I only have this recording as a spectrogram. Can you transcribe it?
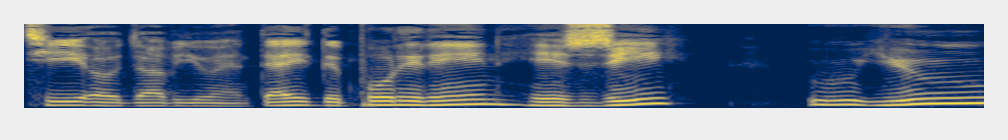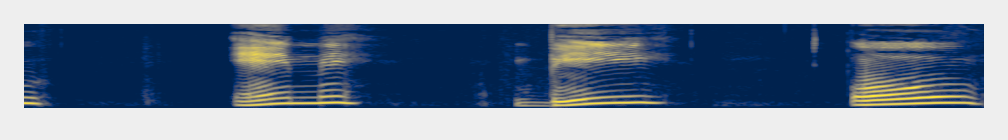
T O W N. They they put it in is Z U U M B O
